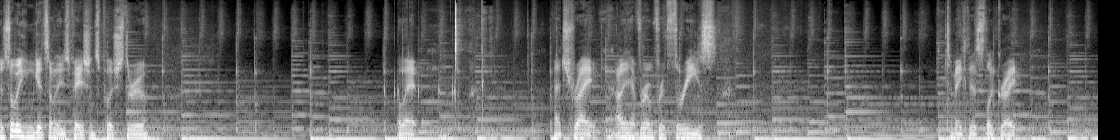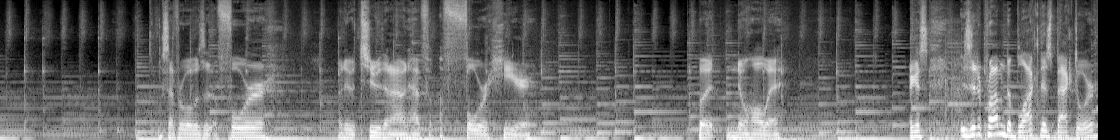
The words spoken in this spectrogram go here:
Just so we can get some of these patients pushed through. Oh wait. That's right. I only have room for threes to make this look right. Except for what was it? A four. Gonna do a two, then I would have a four here. But no hallway. I guess is it a problem to block this back door?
